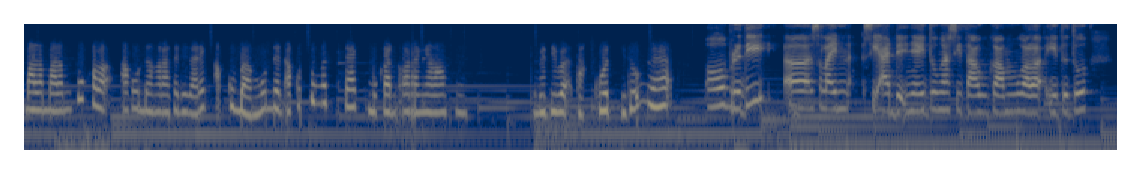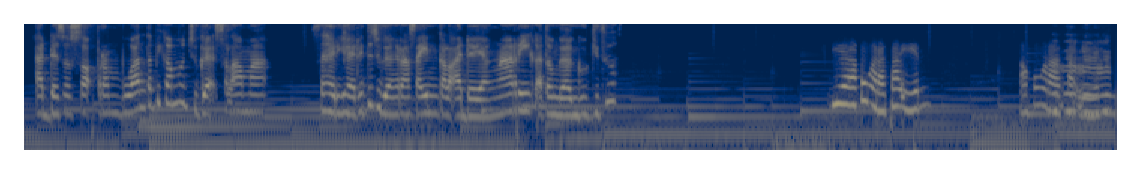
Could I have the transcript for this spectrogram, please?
malam-malam tuh kalau aku udah ngerasa ditarik aku bangun dan aku tuh ngecek bukan orang yang langsung tiba-tiba takut gitu enggak Oh, berarti eh, selain si adiknya itu ngasih tahu kamu kalau itu tuh ada sosok perempuan, tapi kamu juga selama sehari-hari itu juga ngerasain kalau ada yang narik atau ganggu gitu? iya aku ngerasain aku ngerasain Mm-mm.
